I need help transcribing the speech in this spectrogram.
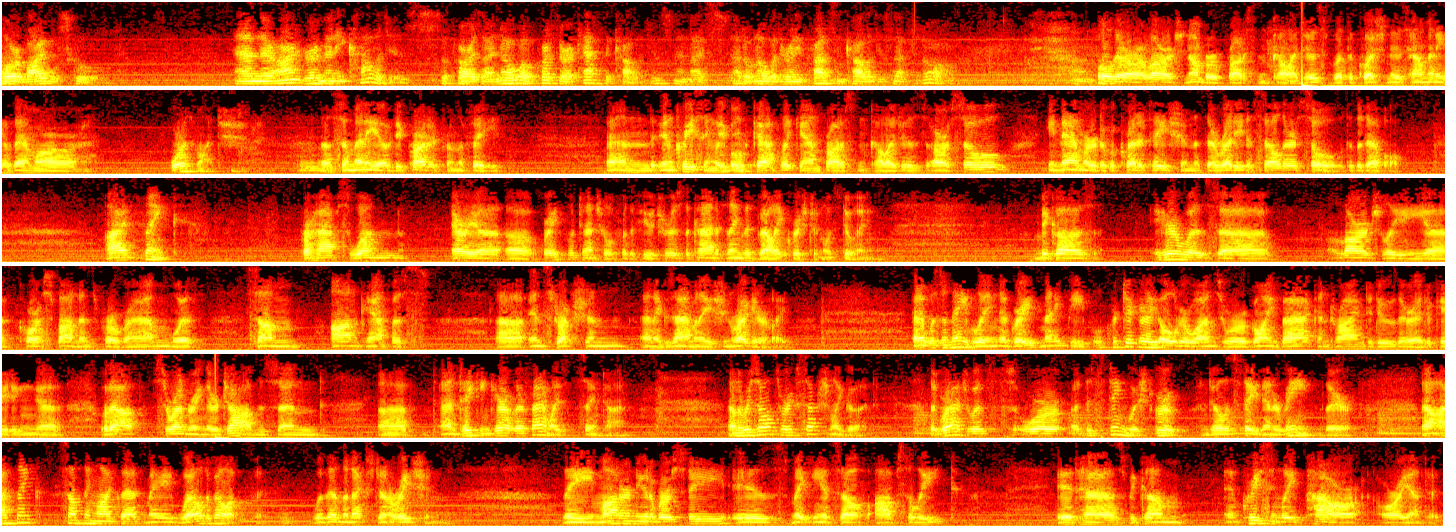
or a Bible school. And there aren't very many colleges, so far as I know. Well, of course, there are Catholic colleges, and I, I don't know whether any Protestant colleges left at all. Um, well, there are a large number of Protestant colleges, but the question is how many of them are worth much? Uh, so many have departed from the faith, and increasingly both Catholic and Protestant colleges are so enamored of accreditation that they're ready to sell their soul to the devil. I think perhaps one area of great potential for the future is the kind of thing that Valley Christian was doing. Because here was uh, largely a correspondence program with some on-campus uh, instruction and examination regularly. And it was enabling a great many people, particularly older ones who were going back and trying to do their educating uh, without surrendering their jobs and uh, and taking care of their families at the same time and the results were exceptionally good. The graduates were a distinguished group until the state intervened there. Now, I think something like that may well develop within the next generation. The modern university is making itself obsolete. It has become increasingly power oriented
